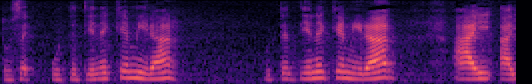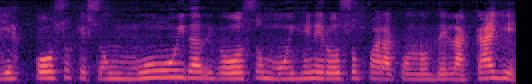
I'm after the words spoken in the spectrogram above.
entonces usted tiene que mirar, usted tiene que mirar. Hay, hay esposos que son muy dadivosos, muy generosos para con los de la calle.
